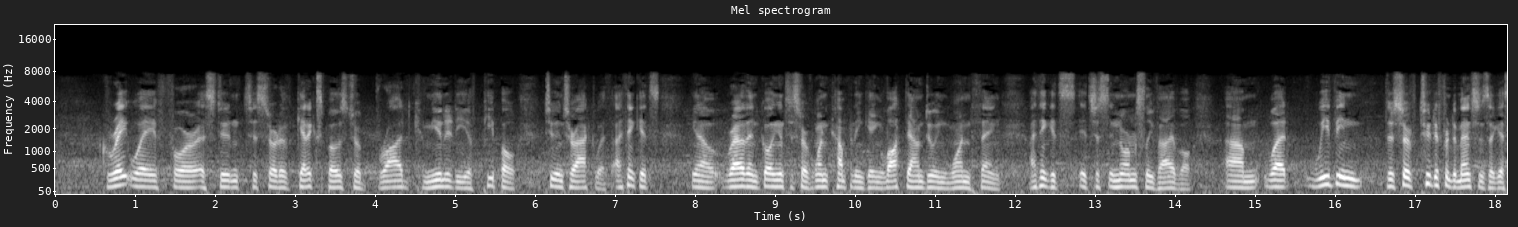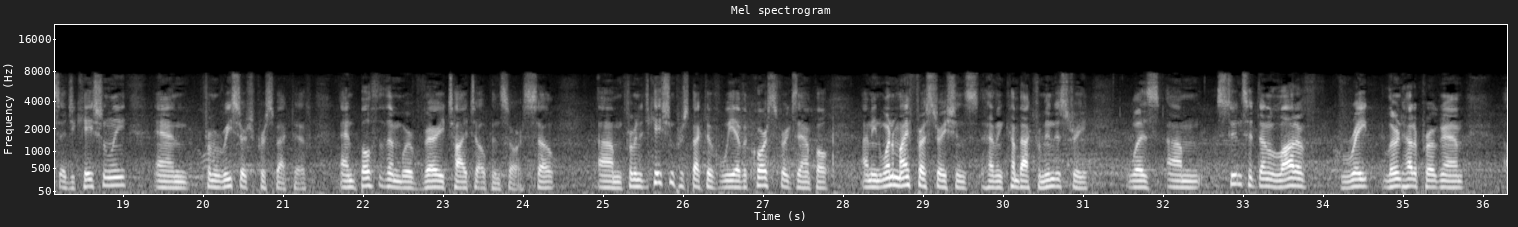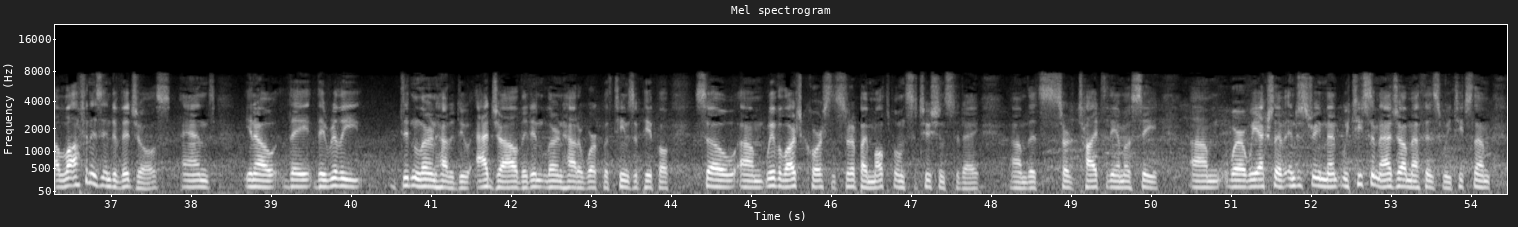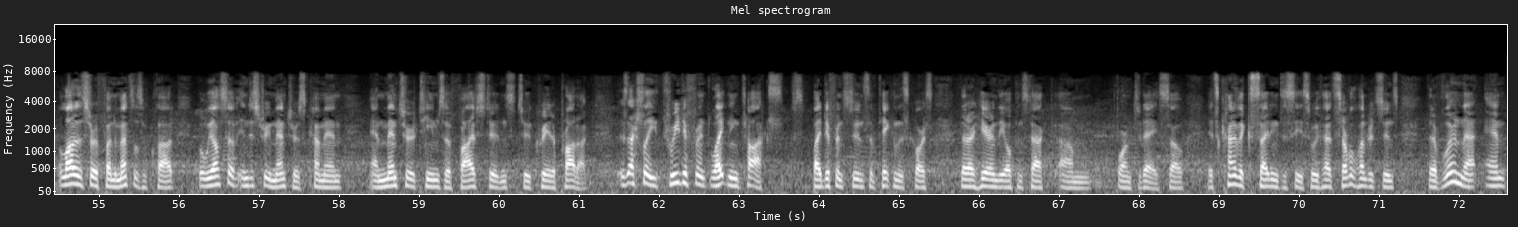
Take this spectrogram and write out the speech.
great way for a student to sort of get exposed to a broad community of people to interact with. I think it's you know, rather than going into sort of one company and getting locked down doing one thing, I think it's it's just enormously valuable. Um, what we've been there's sort of two different dimensions, I guess, educationally and from a research perspective, and both of them were very tied to open source. So, um, from an education perspective, we have a course, for example. I mean, one of my frustrations, having come back from industry, was um, students had done a lot of great, learned how to program, a lot often as individuals, and you know, they they really didn't learn how to do agile, they didn't learn how to work with teams of people. So um, we have a large course that's stood up by multiple institutions today um, that's sort of tied to the MOC. Um, where we actually have industry, men- we teach them agile methods, we teach them a lot of the sort of fundamentals of cloud, but we also have industry mentors come in and mentor teams of five students to create a product. There's actually three different lightning talks by different students have taken this course that are here in the OpenStack um, forum today. So it's kind of exciting to see. So we've had several hundred students that have learned that, and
